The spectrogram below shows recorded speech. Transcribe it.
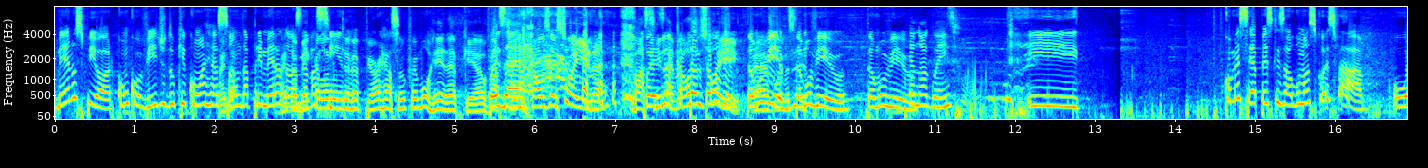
menos pior com Covid do que com a reação Ainda- da primeira Ainda dose bem da que ela não vacina. teve a pior reação que foi morrer, né? Porque a Pois vacina é. causa isso aí, né? Vacina é, causa tamo- isso tamo aí. vivo, tamo É, vivo, tamo vivo, tamo vivo. Eu não aguento. E comecei a pesquisar algumas coisas. Falei, ah, o,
